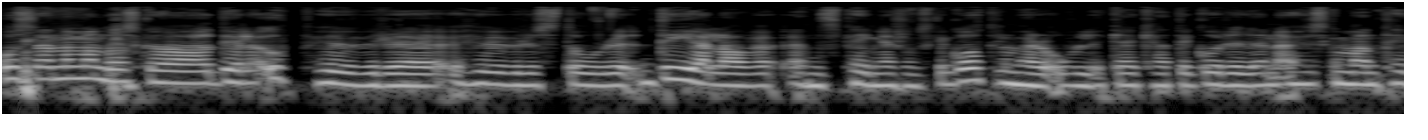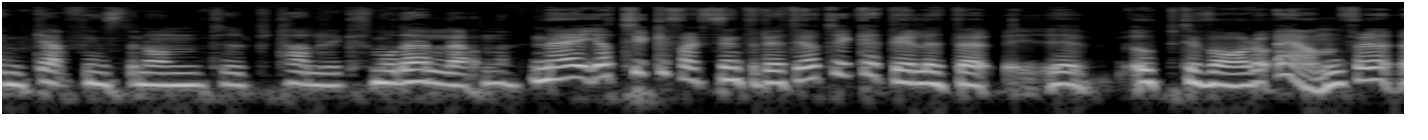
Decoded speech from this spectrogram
Och sen när man då ska dela upp hur, eh, hur stor del av ens pengar som ska gå till de här olika kategorierna. Hur ska man tänka? Finns det någon typ tallriksmodellen? Nej, jag tycker faktiskt inte det. Jag tycker att det är lite eh, upp till var och en. För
